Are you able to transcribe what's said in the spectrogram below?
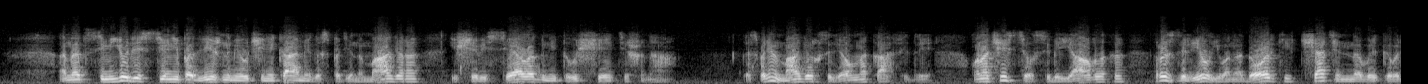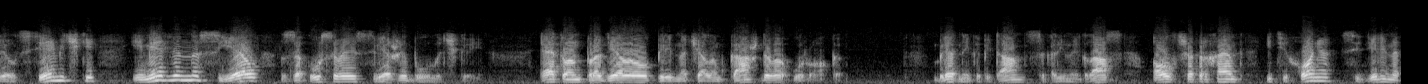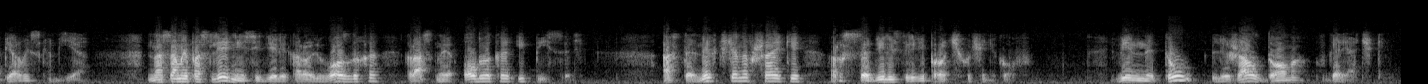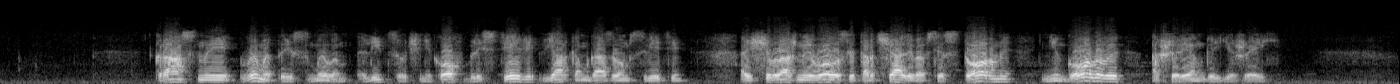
а над семьюдесятью неподвижными учениками господина Магера еще висела гнетущая тишина. Господин Магер сидел на кафедре. Он очистил себе яблоко, разделил его на дольки, тщательно выковырял семечки и медленно съел, закусывая свежей булочкой. Это он проделывал перед началом каждого урока. Бледный капитан, соколиный глаз, Олд Шеттерхенд и Тихоня сидели на первой скамье. На самой последней сидели король воздуха, красное облако и писарь. Остальных членов шайки рассадили среди прочих учеников. Виннету лежал дома в горячке. Красные, вымытые с мылом лица учеников блестели в ярком газовом свете, а еще влажные волосы торчали во все стороны — не головы, а шеренга ежей.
